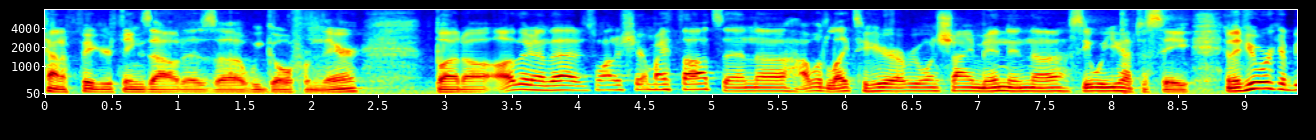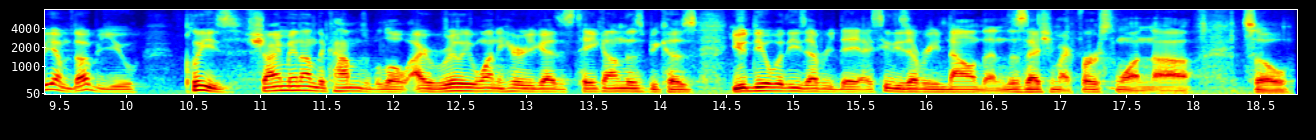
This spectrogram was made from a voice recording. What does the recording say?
kind of figure things out as uh, we go from there. But uh, other than that, I just want to share my thoughts, and uh, I would like to hear everyone chime in and see what you have to say. And if you work at BMW, please chime in on the comments below. I really want to hear you guys' take on this because you deal with these every day. I see these every now and then. This is actually my first one. Uh, so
